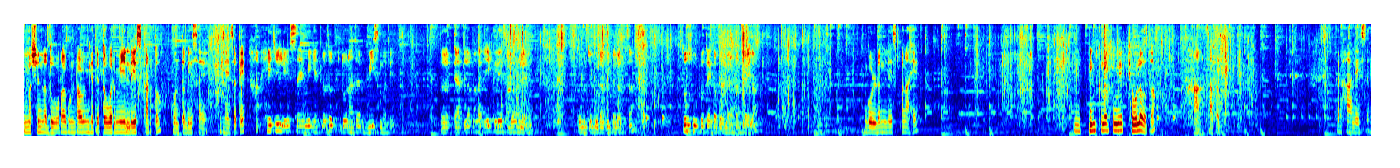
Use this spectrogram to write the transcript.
मशीनला दोरा गुंडाळून घेते तोवर मी लेस काढतो. कोणतं लेस आहे घ्यायचं ते? हे जे लेस आहे मी घेतलं होतं दोन हजार वीसमध्ये. तर त्यातला मला एक लेस आवडलेला तो म्हणजे गुलाबी कलरचा. तो सूट होत आहे का बघूया आपण पहिला. गोल्डन लेस पण आहे. पिंक कलरचं मी एक ठेवलं होतं. हां सापडलं. तर हा लेस आहे.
